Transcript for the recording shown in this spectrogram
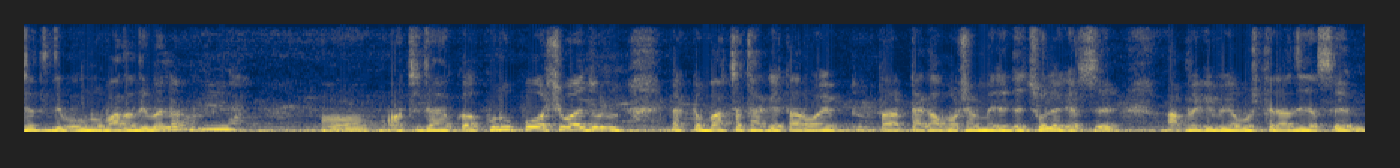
যেতে দেবে। কোনো বাধা দেবে না? না। ও আচ্ছা যাই হোক কোনো ভাই যদি একটা বাচ্চা থাকে তার ওয়াইফ তার টাকা পয়সা মেরে দিয়ে চলে গেছে আপনি কি বিয়ে বসতে রাজি আছেন?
